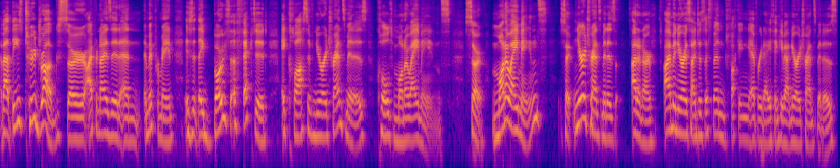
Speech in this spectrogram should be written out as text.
about these two drugs so iproniazid and imipramine is that they both affected a class of neurotransmitters called monoamines. So monoamines so neurotransmitters I don't know. I'm a neuroscientist. I spend fucking every day thinking about neurotransmitters.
